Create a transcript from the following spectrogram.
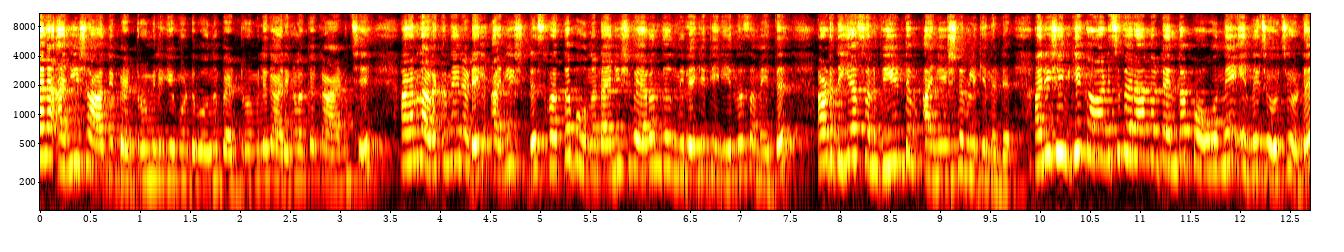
അങ്ങനെ അനീഷ് ആദ്യം ബെഡ്റൂമിലേക്ക് കൊണ്ടുപോകുന്നു. ബെഡ്റൂമിൽ കാര്യങ്ങളൊക്കെ കാണിച്ച് അങ്ങനെ നടക്കുന്നതിനിടയിൽ അനീഷിന്റെ ശ്രദ്ധ പോകുന്നുണ്ട്. അനീഷ് വേറെ എന്തൊന്നിലേക്ക് തിരിയുന്ന സമയത്ത് അവിടെ ദിയാസൻ വീണ്ടും അനീഷിനെ വിളിക്കുന്നുണ്ട്. അനീഷ് എനിക്ക് കാണിച്ചു തരാന്നിട്ട് എന്താ പോകുന്നേ? എന്ന് ചോദിച്ചുകൊണ്ട്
